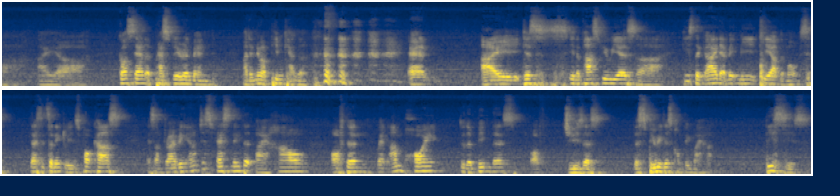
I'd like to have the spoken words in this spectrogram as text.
Uh, I uh, God sent a Presbyterian man by the name of Tim Keller, and I just, in the past few years, uh, he's the guy that made me tear up the most. That's listening to his podcast as I'm driving, and I'm just fascinated by how often, when I'm pointing to the bigness of Jesus, the Spirit just convict my heart. This is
